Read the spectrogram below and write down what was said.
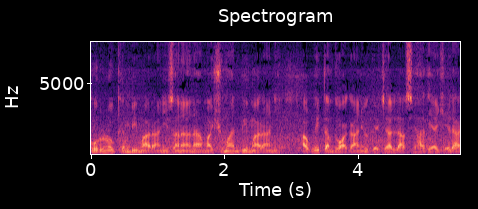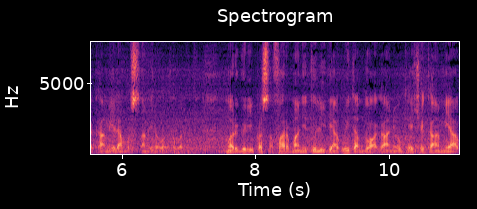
کورونو کې بیمارانی زنانه ماشومان بیمارانی او وی تم دعاګانې وکړي چې الله صحت عاجله کامله مستمره وته ورکړي مرګری په سفر باندې تللی دی هغه تم دعاګانې وکړي چې کامیاب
